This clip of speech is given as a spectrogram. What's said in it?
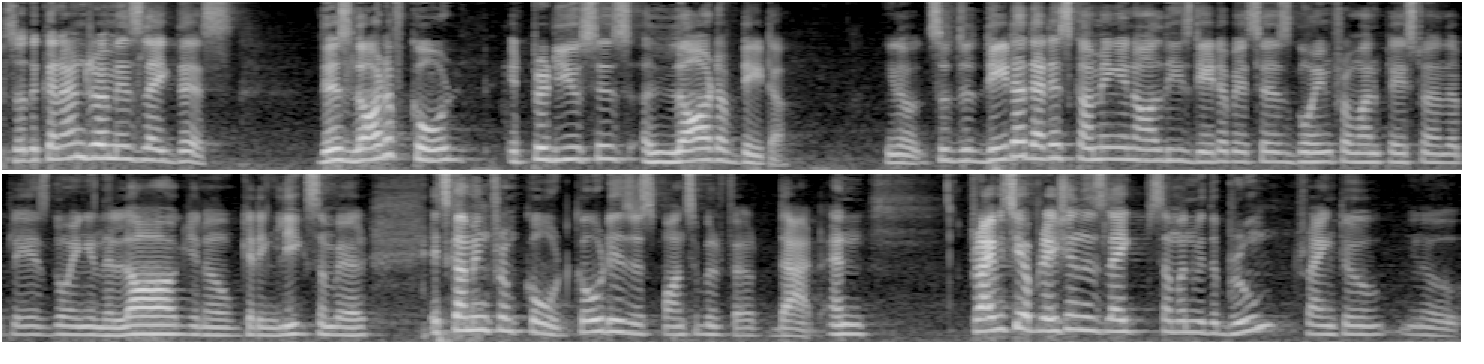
So the conundrum is like this. There's a lot of code. It produces a lot of data. You know, so the data that is coming in all these databases, going from one place to another place, going in the log, you know, getting leaked somewhere, it's coming from code. Code is responsible for that. And privacy operation is like someone with a broom trying to, you know,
